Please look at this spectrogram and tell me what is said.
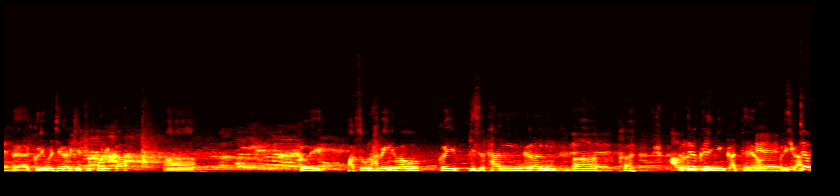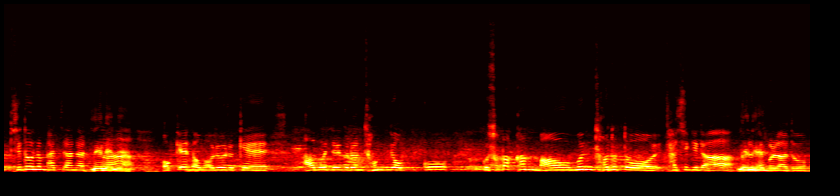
네. 에, 그림을 제가 이렇게 쭉 보니까, 아, 거의 박수근 화백님하고 거의 비슷한 그런, 어, 네. 그런 아버지한테 그림인 것 같아요. 네, 보니까. 직접 지도는 받지 않았지만 네네네. 어깨 너머로 이렇게 아버지의 그런 정겹고 그 소박한 마음은 저도 또 자식이라 네네. 그런지 몰라도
